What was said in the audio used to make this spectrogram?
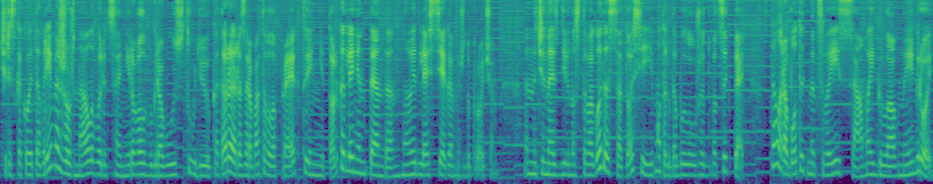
Через какое-то время журнал эволюционировал в игровую студию, которая разрабатывала проекты не только для Nintendo, но и для Sega, между прочим. Начиная с 90-го года, Сатоси, ему тогда было уже 25, стал работать над своей самой главной игрой,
